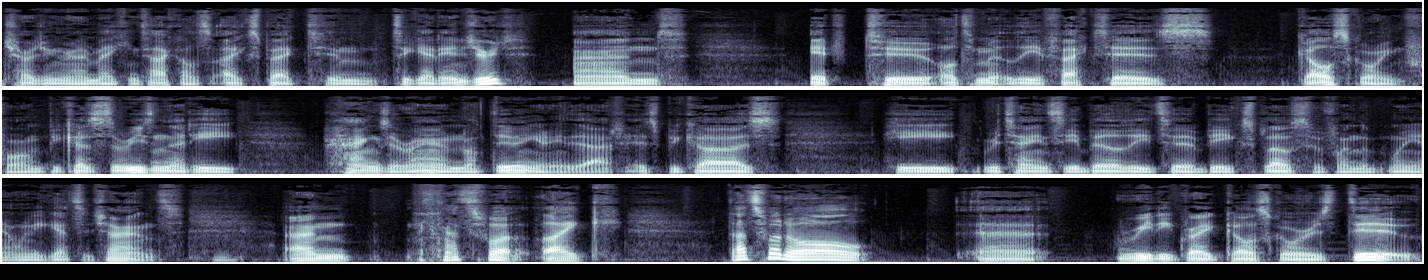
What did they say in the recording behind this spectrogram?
charging around making tackles, I expect him to get injured and it to ultimately affect his goal scoring form. Because the reason that he hangs around not doing any of that is because he retains the ability to be explosive when the when, you know, when he gets a chance, and that's what like that's what all uh, really great goal scorers do.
